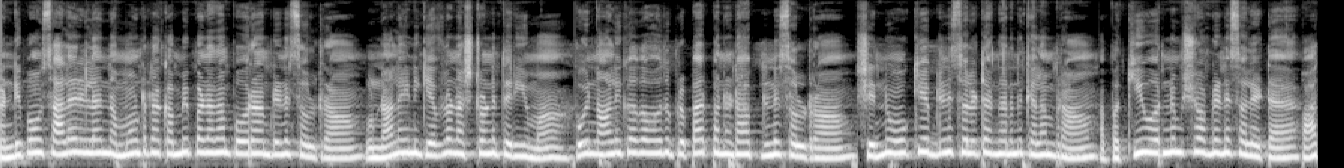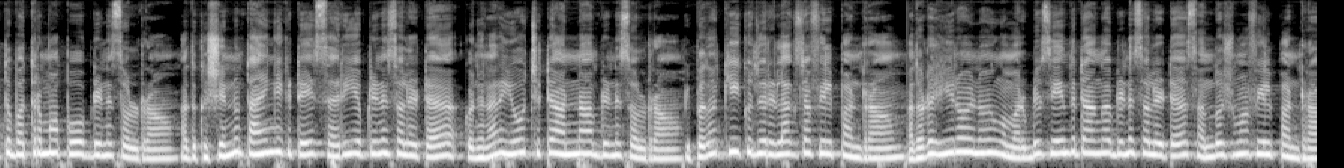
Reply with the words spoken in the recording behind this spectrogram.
கண்டிப்பா சேலரியில இந்த அமௌண்ட் நான் கம்மி பண்ண தான் போறேன் அப்படின்னு சொல்றான் உன்னால இன்னைக்கு எவ்வளவு நஷ்டம்னு தெரியுமா? போய் நாளைக்காகவாவது ப்ரிப்பேர் பண்ணடா அப்படின்னு சொல்றான் ஷின்னு ஓகே அப்படின்னு சொல்லிட்டு அங்க இருந்து கிளம்புறான். அப்ப கீ ஒரு நிமிஷம் அப்படின்னு சொல்லிட்டு. பார்த்து பத்திரமா போ அப்படின்னு சொல்றான் அதுக்கு ஷின்னு தயங்கிக்கிட்டே சரி அப்படின்னு சொல்லிட்டு கொஞ்ச நேரம் யோசிச்சுட்டு அண்ணா அப்படின்னு சொல்றான். இப்பதான் கீ கொஞ்சம் ரிலாக்ஸ்டா ஃபீல் பண்றான். அதோட ஹீரோயினும் இவங்க மறுபடியும் சேர்ந்துட்டாங்க அப்படின்னு சொல்லிட்டு சந்தோஷமா ஃபீல் பண்றா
